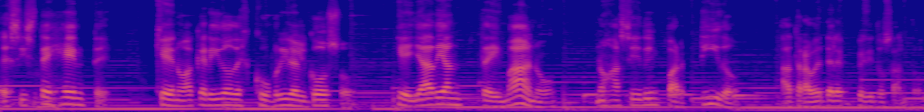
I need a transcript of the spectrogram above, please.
existe gente que no ha querido descubrir el gozo que ya de antemano nos ha sido impartido a través del Espíritu Santo.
